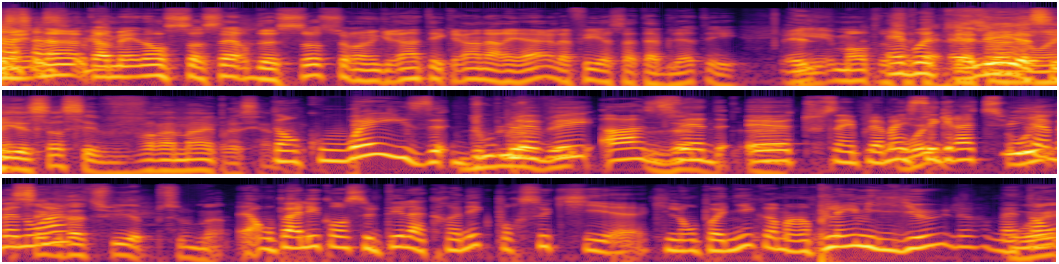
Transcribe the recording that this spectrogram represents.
maintenant, quand maintenant on se sert de ça sur un grand écran en arrière, la fille a sa tablette et, et montre elle cette Allez application. essayer ça, c'est vraiment impressionnant. Donc, Waze, W-A-Z-E, W-A-Z-E. tout simplement. Et Oui. c'est gratuit, oui, hein, Benoît? c'est gratuit, absolument. On peut aller consulter la chronique pour ceux qui, euh, qui l'ont pogné comme en plein milieu, là, mettons. Ouais,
